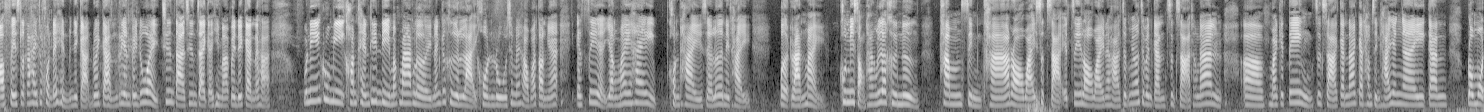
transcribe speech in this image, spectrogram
ออฟฟิศแล้วก็ให้ทุกคนได้เห็นบรรยากาศด้วยกันเรียนไปด้วย ชื่นตาชื่นใจกับหิมะไปด้วยกันนะคะ วันนี้ครูมีคอนเทนต์ที่ดีมากๆเลย นั่นก็คือหลายคนรู้ใช่ไหมคะว่าตอนนี้เอสซี่ยังไม่ให้คนไทยเซลเลอร์ในไทย เปิดร้านใหม่ คุณมีสองทางเลือกคือหนึ่ง ทำสินค้ารอไว้ศึกษาเอสซี่รอไว้นะคะ จะไม่ว่าจะเป็นการศึกษาทางด้านมาร์เก็ตติ้งศึกษากันด้านการทำสินค้ายังไง การโปรโมท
